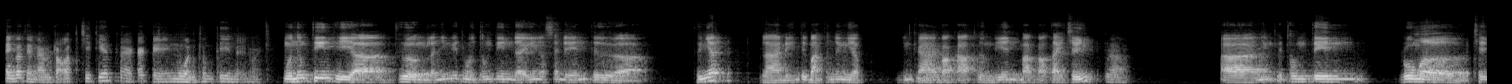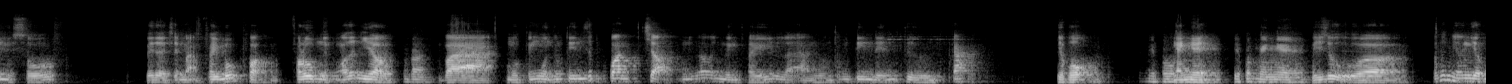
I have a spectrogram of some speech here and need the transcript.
anh có thể làm rõ chi tiết về các cái nguồn thông tin đấy không? nguồn thông tin thì ờ, thường là những cái nguồn thông tin đấy nó sẽ đến từ ờ, thứ nhất là đến từ bản thân doanh nghiệp những cái Dạ. báo cáo thường niên báo cáo tài chính Và à, những cái thông tin rumor trên một số bây giờ trên mạng Facebook hoặc forum thì có rất nhiều. Và và một cái nguồn thông tin rất quan trọng nữa mình thấy là nguồn thông tin đến từ các hiệp hội hiệp hội. ngành nghề. Hiệp hội ngành nghề. Ví dụ ờ, có rất nhiều nghiệp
